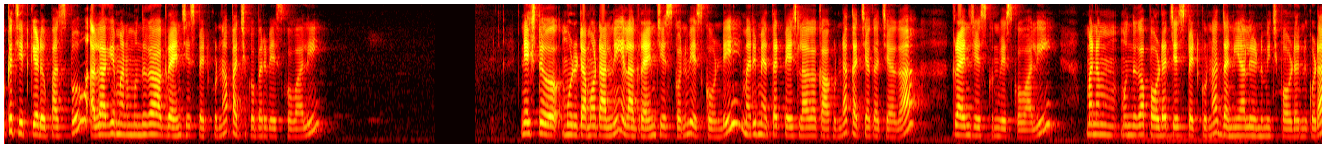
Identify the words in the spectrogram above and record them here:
ఒక చిటికెడు పసుపు అలాగే మనం ముందుగా గ్రైండ్ చేసి పెట్టుకున్న పచ్చి కొబ్బరి వేసుకోవాలి. నెక్స్ట్ మూడు టమోటాలని ఇలా గ్రైండ్ చేసుకొని వేసుకోండి. మరి మెత్తటి పేస్ట్ లాగా కాకుండా కచ్చా కచ్చాగా గ్రైండ్ చేసుకుని వేసుకోవాలి. మనం ముందుగా పౌడర్ చేసి పెట్టుకున్న ధనియాలు ఎండుమిర్చి పౌడర్ని కూడా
